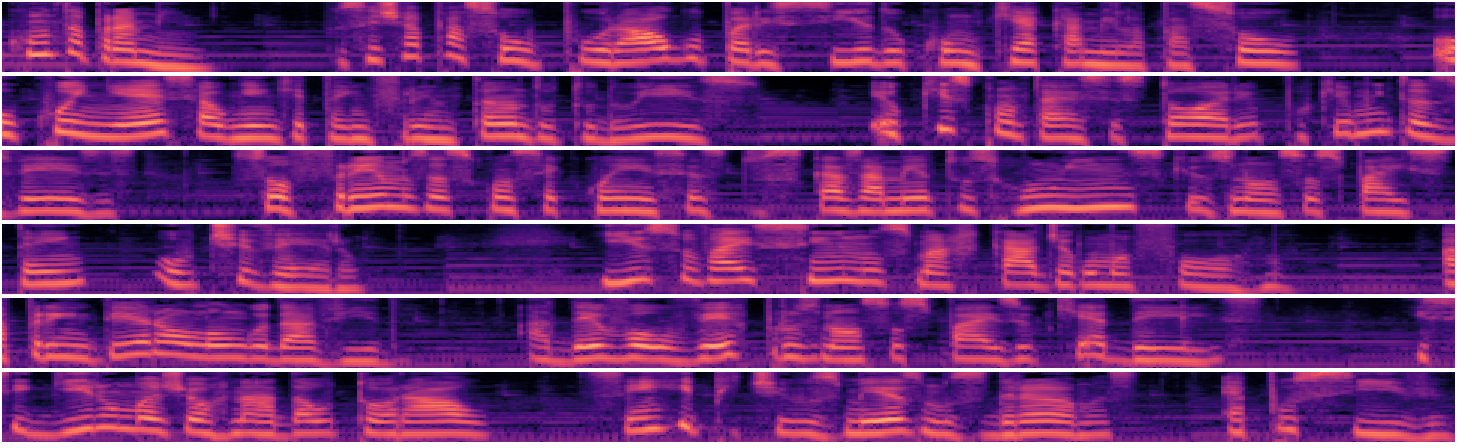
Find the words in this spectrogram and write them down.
Conta para mim, você já passou por algo parecido com o que a Camila passou? Ou conhece alguém que está enfrentando tudo isso? Eu quis contar essa história porque muitas vezes sofremos as consequências dos casamentos ruins que os nossos pais têm ou tiveram. E isso vai sim nos marcar de alguma forma. Aprender ao longo da vida a devolver para os nossos pais o que é deles e seguir uma jornada autoral sem repetir os mesmos dramas é possível,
